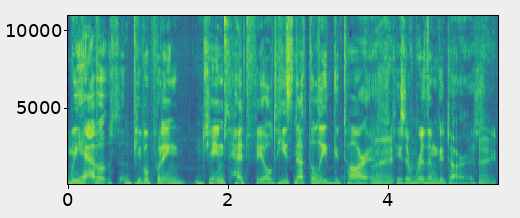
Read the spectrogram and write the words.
We have people putting James Hetfield. He's not the lead guitarist. He's a rhythm guitarist. Right.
